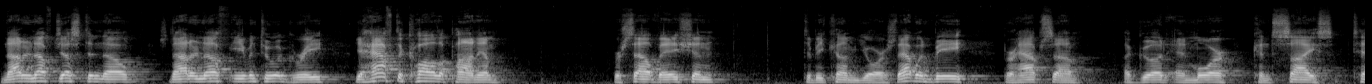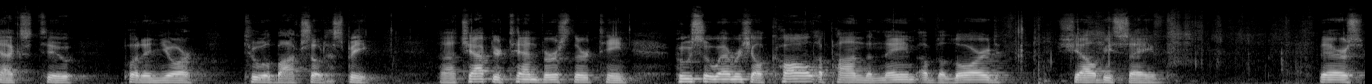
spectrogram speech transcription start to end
Not enough just to know, it's not enough even to agree. You have to call upon Him for salvation to become yours. That would be perhaps um, a good and more concise text to put in your toolbox, so to speak. Uh, chapter 10, verse 13 Whosoever shall call upon the name of the Lord shall be saved. There's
